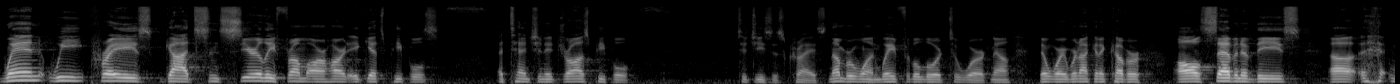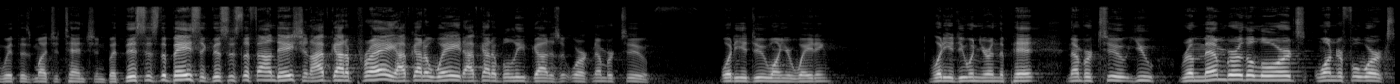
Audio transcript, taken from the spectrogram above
When we praise God sincerely from our heart, it gets people's attention. It draws people to Jesus Christ. Number one, wait for the Lord to work. Now, don't worry, we're not going to cover all seven of these uh, with as much attention. But this is the basic, this is the foundation. I've got to pray, I've got to wait, I've got to believe God is at work. Number two, what do you do when you're waiting? What do you do when you're in the pit? Number two, you remember the Lord's wonderful works.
